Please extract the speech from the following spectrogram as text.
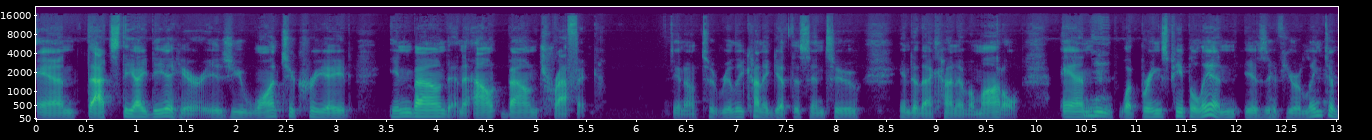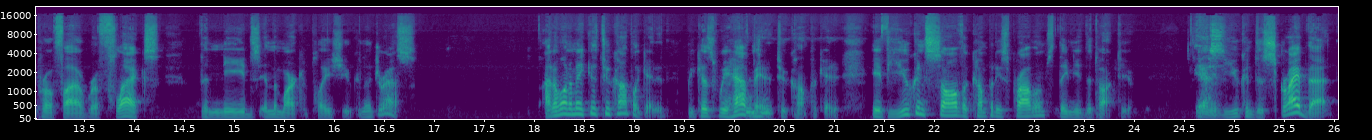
and that's the idea here is you want to create inbound and outbound traffic you know to really kind of get this into into that kind of a model and Mhm. what brings people in is if your linkedin profile reflects the needs in the marketplace you can address i don't want to make it too complicated because we have made Mhm. it too complicated if you can solve a company's problems they need to talk to you and Yes. if you can describe that,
